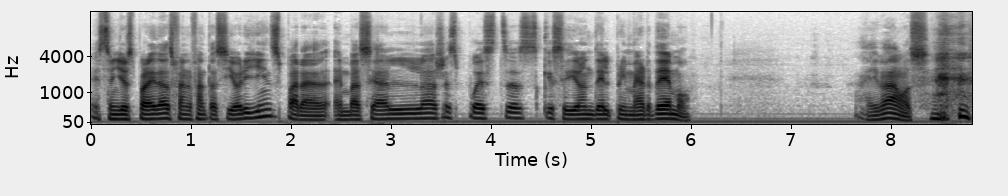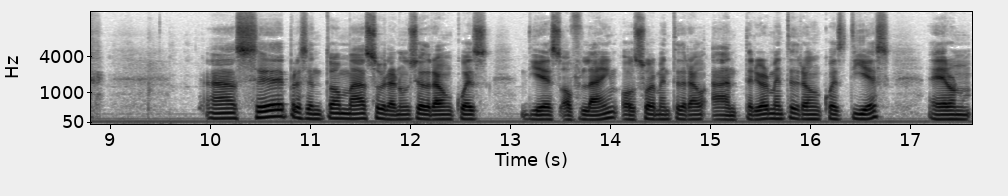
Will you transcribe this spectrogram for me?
Strangers Paradise Final Fantasy Origins para en base a las respuestas que se dieron del primer demo. Ahí vamos. Ah, se presentó más sobre el anuncio de Dragon Quest 10 offline o solamente anteriormente Dragon Quest 10 era un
